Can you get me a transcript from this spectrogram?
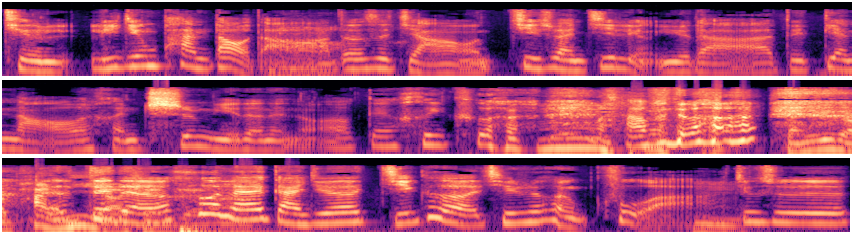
挺离经叛道的啊，都是讲计算机领域的，对电脑很痴迷的那种，跟黑客 差不多，感觉有点叛逆。对的，后来感觉极客其实很酷啊，就是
